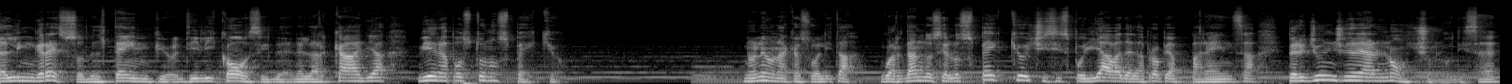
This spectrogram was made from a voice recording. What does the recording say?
All'ingresso del tempio di Licoside nell'Arcadia vi era posto uno specchio. Non è una casualità. Guardandosi allo specchio ci si spogliava della propria apparenza per giungere al nocciolo di sé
